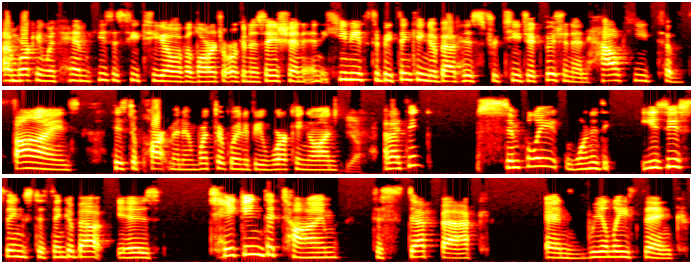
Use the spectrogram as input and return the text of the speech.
i'm working with him. He's a cto of a large organization and he needs to be thinking about his strategic vision and how he defines his department and what they're going to be working on. Yeah. And I think simply one of the easiest things to think about is taking the time to step back and really think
